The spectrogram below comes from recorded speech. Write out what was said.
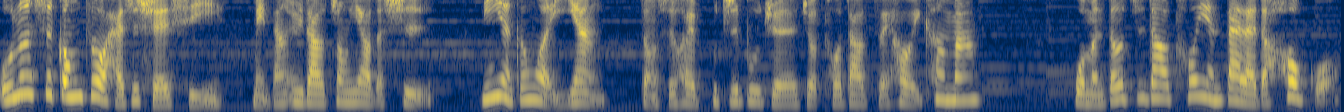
无论是工作还是学习，每当遇到重要的事，你也跟我一样。总是会不知不觉就拖到最后一刻吗？我们都知道拖延带来的后果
